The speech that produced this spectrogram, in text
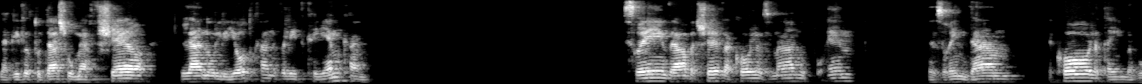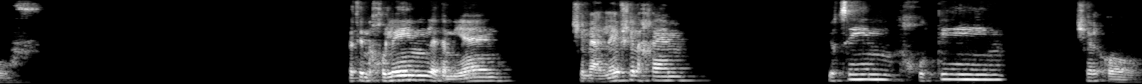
להגיד לו תודה שהוא מאפשר לנו להיות כאן ולהתקיים כאן. 24-7 כל הזמן הוא פועם, מזרים דם לכל התאים בגוף. ואתם יכולים לדמיין שמהלב שלכם יוצאים חוטים של אור,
